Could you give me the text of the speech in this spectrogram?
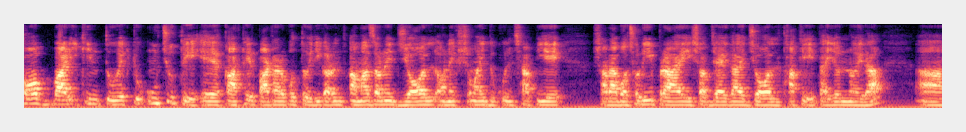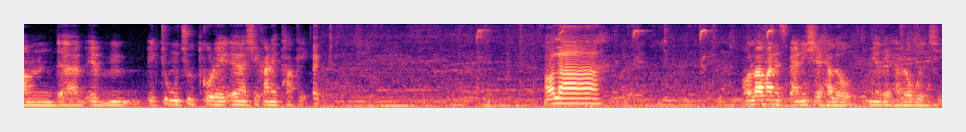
সব বাড়ি কিন্তু একটু উঁচুতে কাঠের পাটার উপর তৈরি। কারণ আমাজনের জল অনেক সময় দুকুল ছাপিয়ে সারা বছরই প্রায় সব জায়গায় জল থাকে তাই জন্য এরা একটু উঁচুত করে সেখানে থাকে। হলা ওলা মানে স্প্যানিশে হ্যালো আমি ওদের হ্যালো বলছি।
